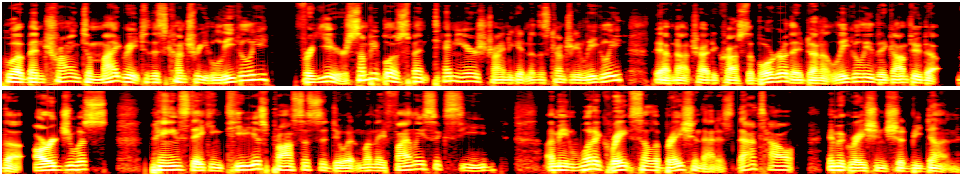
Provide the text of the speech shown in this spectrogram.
who have been trying to migrate to this country legally for years. Some people have spent 10 years trying to get into this country legally. They have not tried to cross the border. They've done it legally. They've gone through the, the arduous, painstaking, tedious process to do it. And when they finally succeed, I mean, what a great celebration that is. That's how immigration should be done.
